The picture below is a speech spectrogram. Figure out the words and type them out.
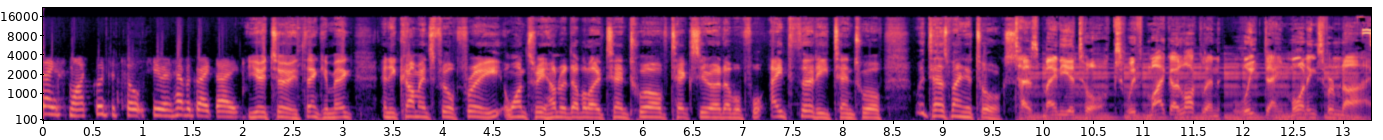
Thanks, Mike. Good to talk to you and have a great day. You too. Thank you, Meg. Any comments, feel free. 1300 001012, text 044 830 1012 with Tasmania Talks. Tasmania Talks with Mike O'Loughlin, weekday mornings from 9.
